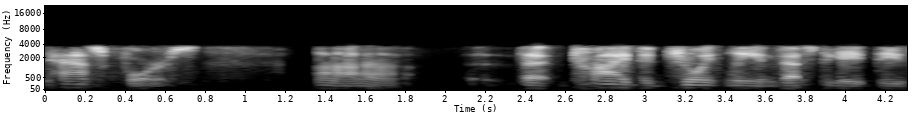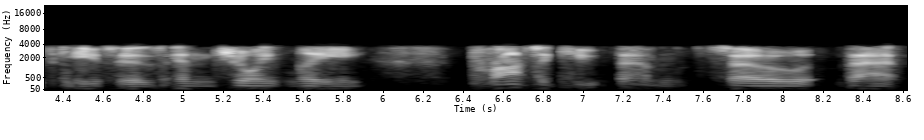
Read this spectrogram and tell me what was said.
task force uh, that tried to jointly investigate these cases and jointly prosecute them so that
